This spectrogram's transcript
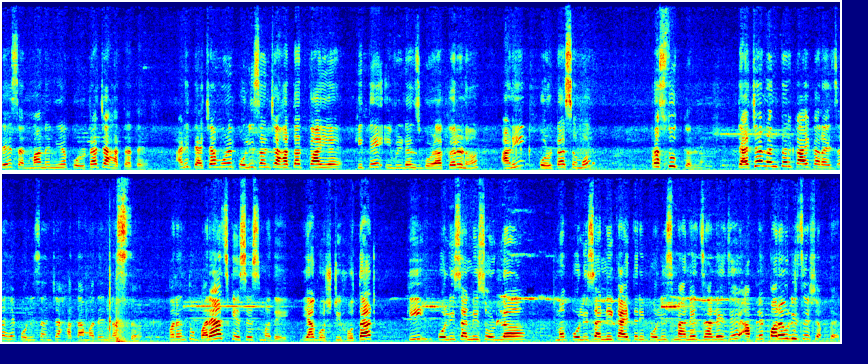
ते सन्माननीय कोर्टाच्या हातात आहे. आणि त्याच्यामुळे पोलिसांच्या हातात काय आहे? की ते इव्हिडन्स गोळा करणं आणि कोर्टासमोर प्रस्तुत करणं. त्याच्यानंतर काय करायचं हे पोलिसांच्या हातामध्ये नसतं. परंतु बऱ्याच केसेसमध्ये या गोष्टी होतात. की पोलिसांनी सोडलं मग पोलिसांनी काहीतरी पोलीस मॅनेज झाले जे आपले परवलीचे शब्द आहेत.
